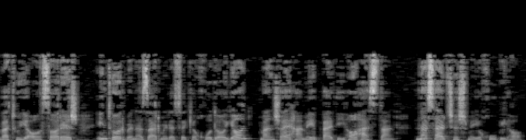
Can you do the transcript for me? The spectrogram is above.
و توی آثارش اینطور به نظر می‌رسه که خدایان منشأ همه بدیها هستند نه سرچشمه خوبیها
